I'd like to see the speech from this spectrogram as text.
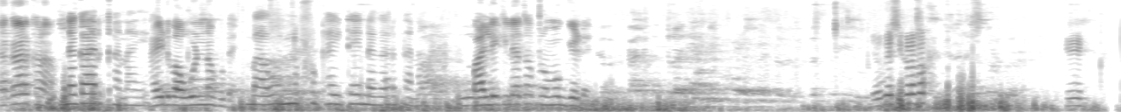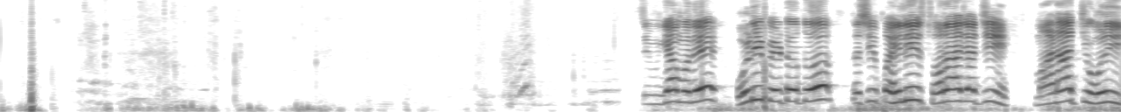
नगारखाना. नगारखाना आहे. हाईट बावन्न फूट आहे. बावन्न फूट हाईट आहे नगारखाना. पाळली किल्ल्याचा प्रमुख गेट आहे. योगेश इकडे बघ. सिमग्यामध्ये होळी पेटवतो. तशी पहिली स्वराज्याची मानाची होळी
